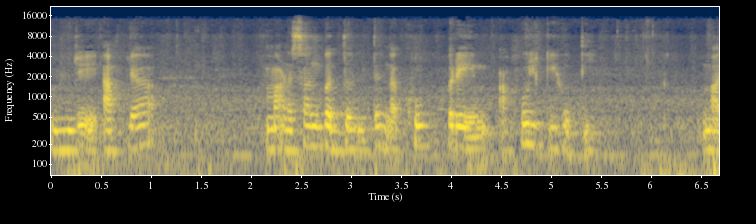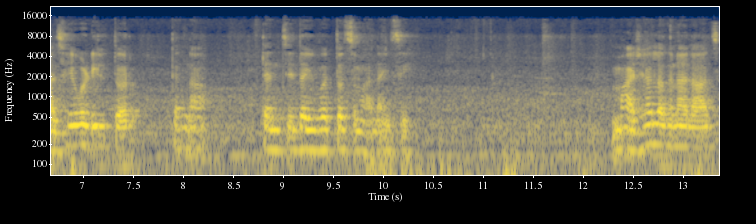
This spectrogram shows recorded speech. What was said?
म्हणजे आपल्या माणसांबद्दल त्यांना खूप प्रेम आपुलकी होती. माझे वडील तर त्यांना त्यांचे दैवतच मानायचे. माझ्या लग्नाला आज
